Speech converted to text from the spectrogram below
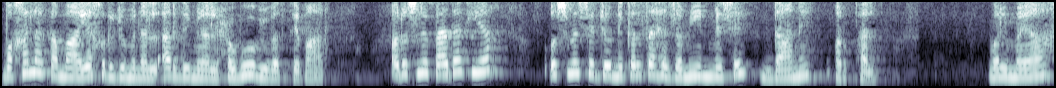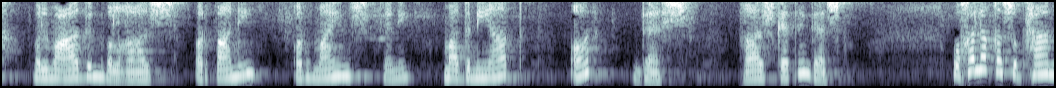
وخلا کا ما یخرج من الارض من الحبوب والثمار اور اس نے پیدا کیا اس میں سے جو نکلتا ہے زمین میں سے دانے اور پھل. ولمیاح ولمعدن ولغاز اور پانی اور مائنس یعنی معدنیات اور گیس۔ غاز کہتے ہیں گیس کو۔ وہ خلا کا سبحان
